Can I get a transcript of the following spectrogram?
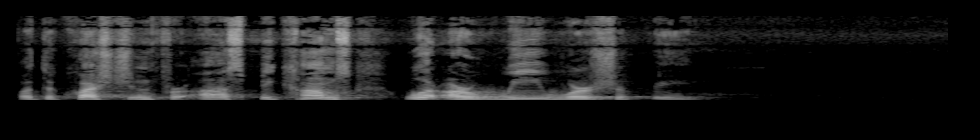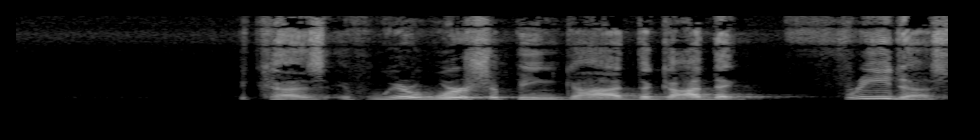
But the question for us becomes what are we worshiping? Because if we're worshiping God, the God that freed us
